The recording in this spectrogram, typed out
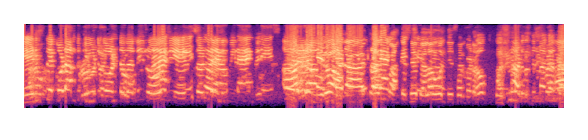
ఏడిస్తే కూడా అంత క్యూట్గా ఉంటదని రోజు క్వశ్చన్ అడుగుతున్నా కదా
